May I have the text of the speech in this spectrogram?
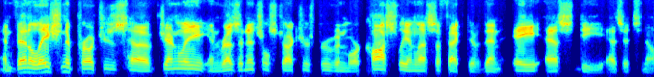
And ventilation approaches have generally in residential structures proven more costly and less effective than ASD as it's known.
